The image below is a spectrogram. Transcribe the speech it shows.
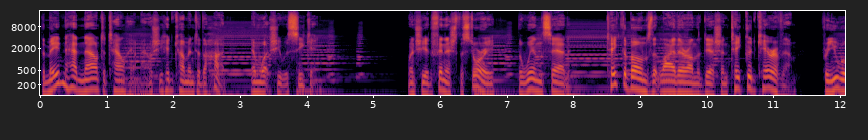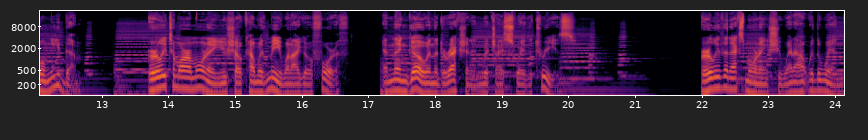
The maiden had now to tell him how she had come into the hut and what she was seeking. When she had finished the story, the wind said, Take the bones that lie there on the dish, and take good care of them, for you will need them. Early tomorrow morning you shall come with me when I go forth, and then go in the direction in which I sway the trees. Early the next morning she went out with the wind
